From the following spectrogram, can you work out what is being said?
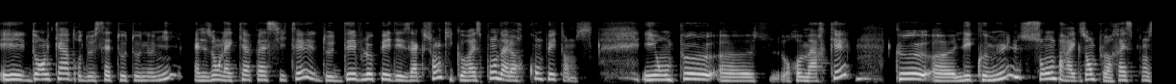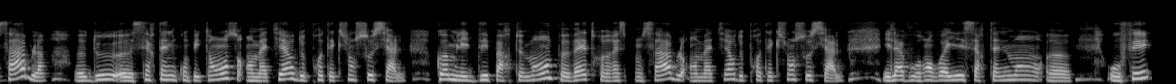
Et dans le cadre de cette autonomie, elles ont la capacité de développer des actions qui correspondent à leurs compétences. Et on peut euh, remarquer que euh, les communes sont, par exemple, responsables euh, de certaines compétences en matière de protection sociale, comme les départements peuvent être responsables en matière de protection sociale. Et là, vous renvoyez certainement au fait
